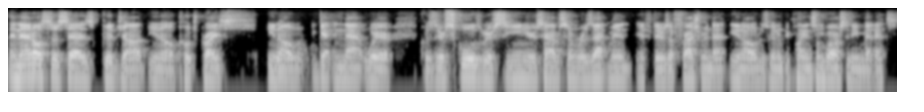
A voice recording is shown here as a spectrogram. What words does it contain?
And that also says, good job, you know, Coach Price, you Yeah. know, getting that where because there's schools where seniors have some resentment if there's a freshman that you know is going to be playing some varsity minutes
